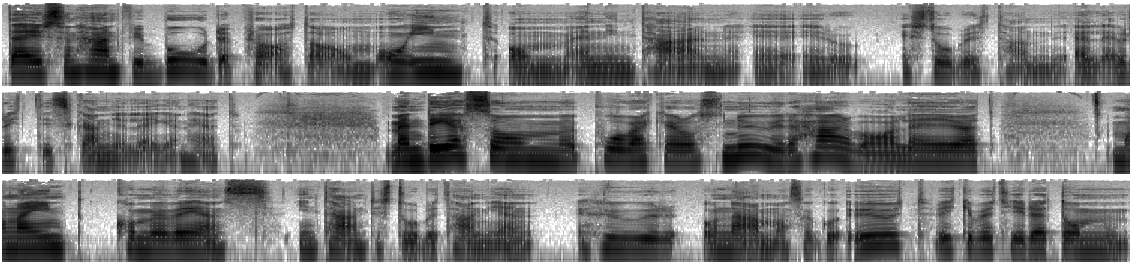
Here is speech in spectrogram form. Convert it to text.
Det är sånt här vi borde prata om och inte om en intern uh, Storbritannien eller brittisk angelägenhet. Men det som påverkar oss nu i det här valet är ju att man har inte kommit överens internt i Storbritannien hur och när man ska gå ut, vilket betyder att de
